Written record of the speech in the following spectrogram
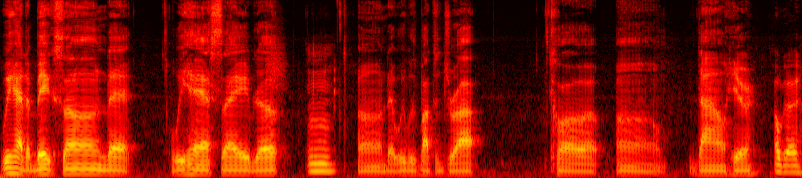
we had a big song that we had saved up Mm. uh, that we was about to drop called um, "Down Here." Okay.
